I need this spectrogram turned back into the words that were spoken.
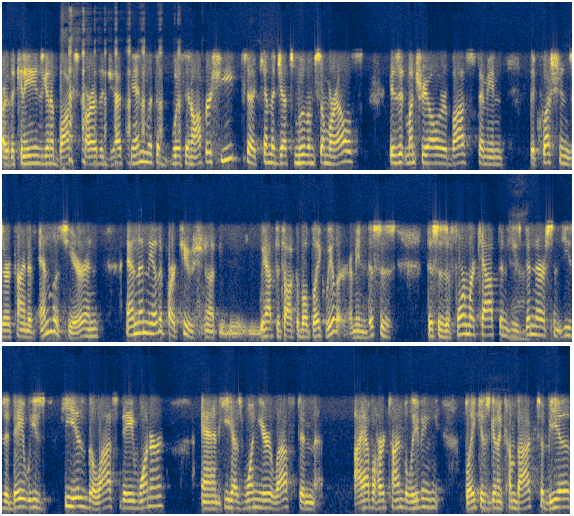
are the Canadiens going to boxcar the Jets in with a, with an offer sheet? Uh, can the Jets move them somewhere else? Is it Montreal or bust? I mean, the questions are kind of endless here, and and then the other part too. We have to talk about Blake Wheeler. I mean, this is this is a former captain. He's been there since he's a day. He's he is the last day oneer, and he has one year left. And I have a hard time believing Blake is going to come back to be a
